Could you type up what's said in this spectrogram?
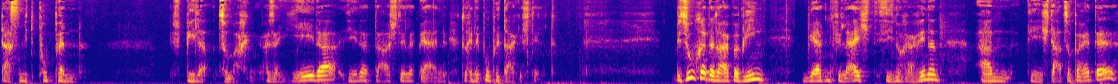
das mit Puppen Spieler zu machen. Also jeder, jeder Darsteller wäre eine, durch eine Puppe dargestellt. Besucher der Neuper Wien werden vielleicht sich noch erinnern an die Staatsoperette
